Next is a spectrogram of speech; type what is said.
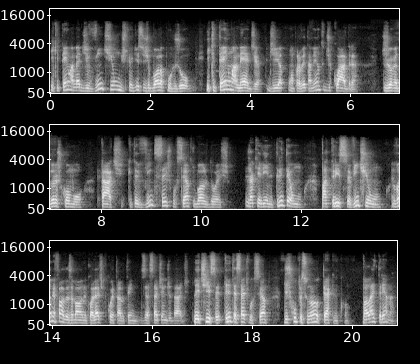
e que tem uma média de 21 desperdícios de bola por jogo e que tem uma média de um aproveitamento de quadra de jogadoras como Tati, que teve 26% de bola de dois, Jaqueline, 31, Patrícia, 21. Não vou nem falar da Isabela Nicolete, que coitada, tem 17 anos de idade. Letícia, 37%. Desculpa, isso não é o técnico. Vai lá e treina,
